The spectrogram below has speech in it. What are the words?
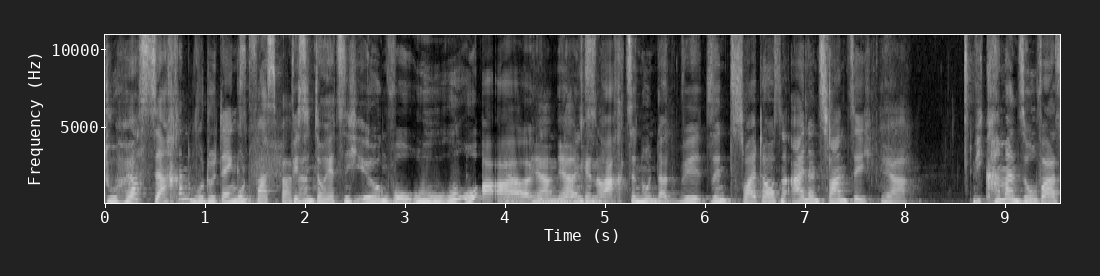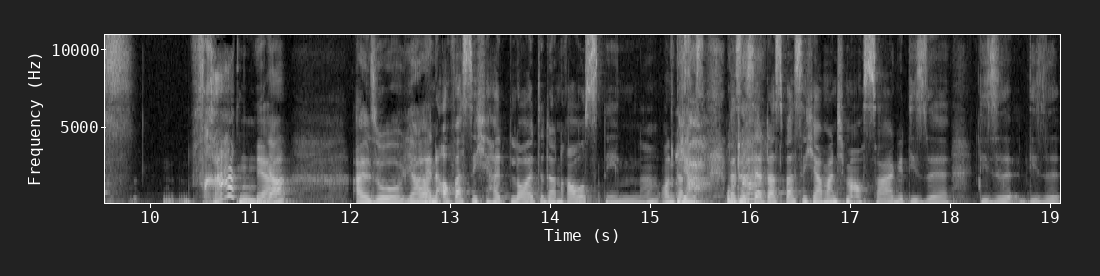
du hörst Sachen, wo du denkst, Unfassbar, wir ne? sind doch jetzt nicht irgendwo uh, uh, uh, ja, ja, 19, ja, genau. 1800, wir sind 2021. Ja. Wie kann man sowas fragen? ja? Also ja. Wenn auch was sich halt Leute dann rausnehmen. Ne? Und das, ja, ist, das ist ja das, was ich ja manchmal auch sage, diese, diese, diese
